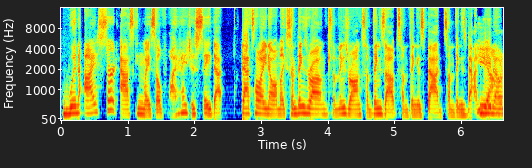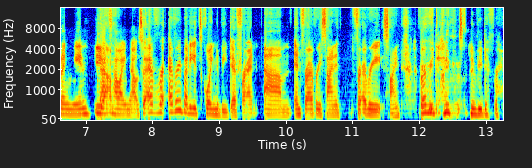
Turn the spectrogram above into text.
When I start asking myself, why did I just say that? That's how I know. I'm like something's wrong. Something's wrong. Something's up. Something is bad. Something is bad. Yeah. You know what I mean? Yeah. That's how I know. So every, everybody, it's going to be different. Um, and for every sign, for every sign, for every type, it's going to be different.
